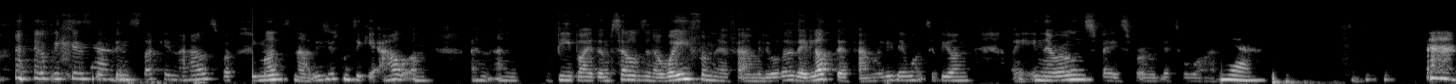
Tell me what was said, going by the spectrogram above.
because yeah. they've been stuck in the house for months now. They just want to get out and, and, and be by themselves and away from their family. Although they love their family they want to be on in their own space for a little while. Yeah.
